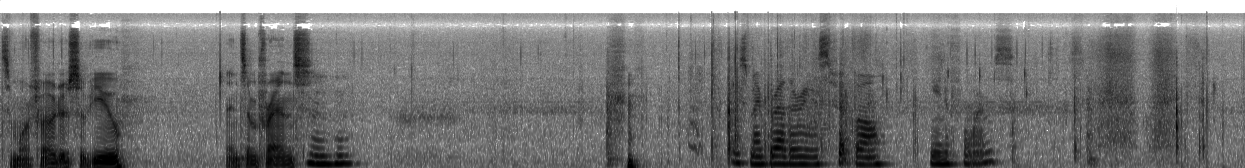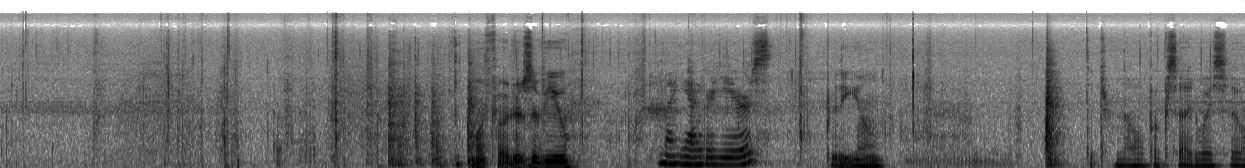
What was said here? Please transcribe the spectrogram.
Some more photos of you and some friends. Mm-hmm. There's my brother in his football uniforms. More photos of you, My younger years. pretty young. To turn the whole book sideways so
